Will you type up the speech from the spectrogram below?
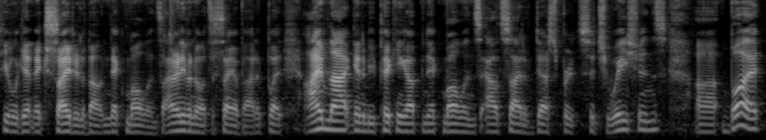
people getting excited about Nick Mullens. I don't even know what to say about it, but I'm not going to be picking up Nick Mullens outside of desperate situations. Uh, but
